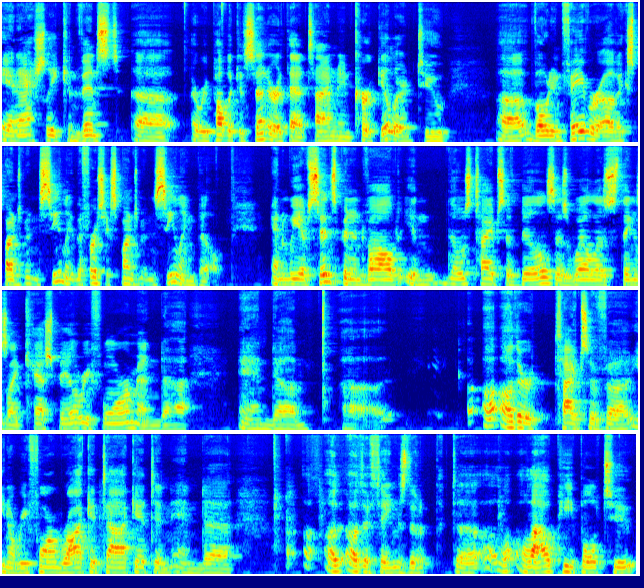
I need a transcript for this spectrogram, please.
and actually convinced uh, a Republican senator at that time named Kirk Dillard to uh, vote in favor of expungement and sealing, the first expungement and sealing bill. And we have since been involved in those types of bills as well as things like cash bail reform and uh, and um, uh, other types of uh, you know reform, rocket docket, and and uh, other things that, uh, allow people to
